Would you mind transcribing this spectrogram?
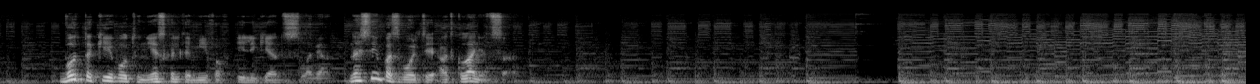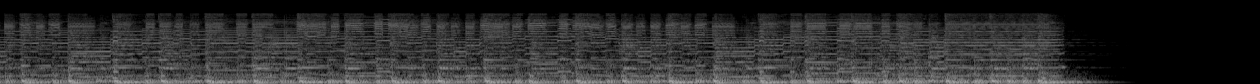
Вот такие вот несколько мифов и легенд славян. На сим позвольте откланяться.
